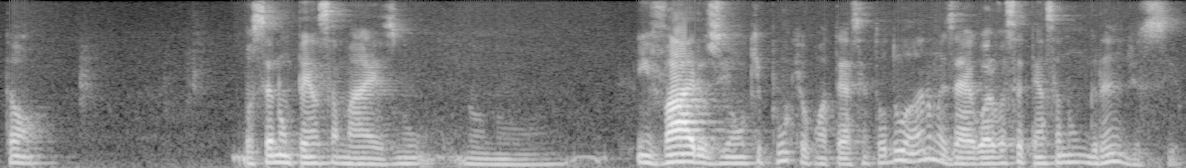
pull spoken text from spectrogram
Então, você não pensa mais no, no, no, em vários Yom Kippur que acontecem todo ano, mas aí agora você pensa num grande ciclo.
